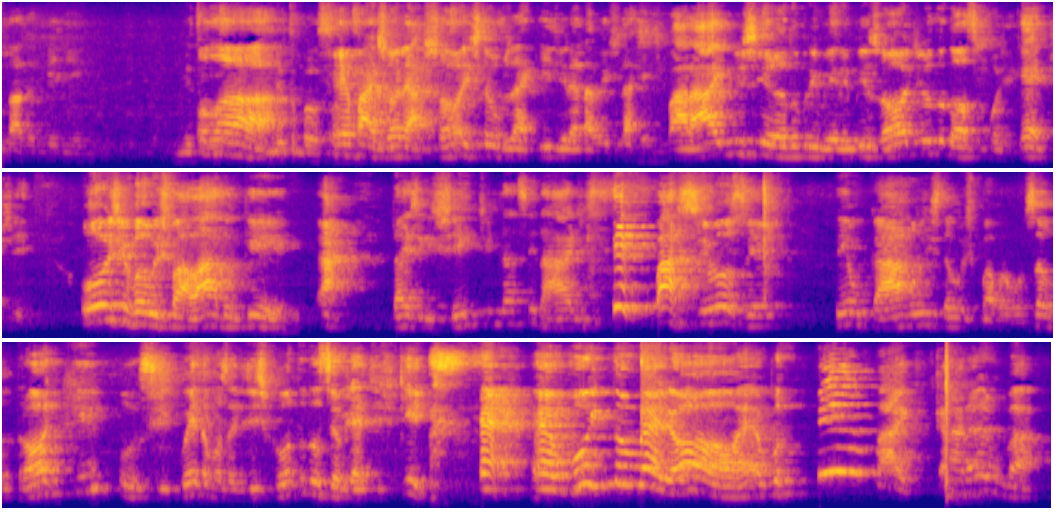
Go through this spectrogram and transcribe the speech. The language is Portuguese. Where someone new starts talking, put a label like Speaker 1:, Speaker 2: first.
Speaker 1: estudado aquele.
Speaker 2: Mito,
Speaker 1: Olá.
Speaker 2: Mito Bolsonaro.
Speaker 1: É, mas olha só, estamos aqui diretamente da Rede Pará, iniciando o primeiro episódio do nosso podcast. Hoje vamos falar do que Ah, das enchentes da cidade. Mas se você tem um carro, estamos com uma promoção, troque por 50% de desconto no seu jet ski. É, é muito melhor. É muito... Ih, caramba!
